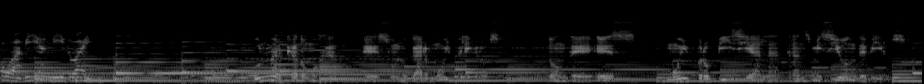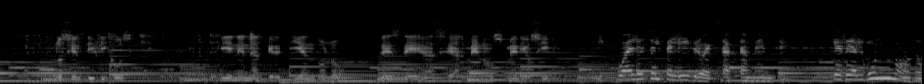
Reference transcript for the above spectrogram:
o habían ido ahí. Un mercado mojado es un lugar muy peligroso, donde es muy propicia la transmisión de virus. Los científicos vienen advirtiéndolo desde hace al menos medio siglo. ¿Y cuál es el peligro exactamente? Que de algún modo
